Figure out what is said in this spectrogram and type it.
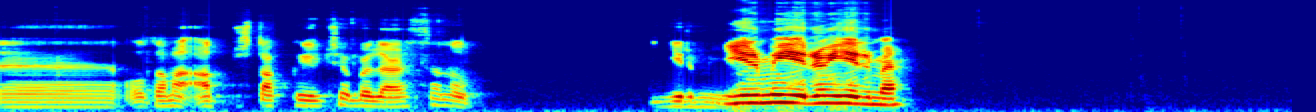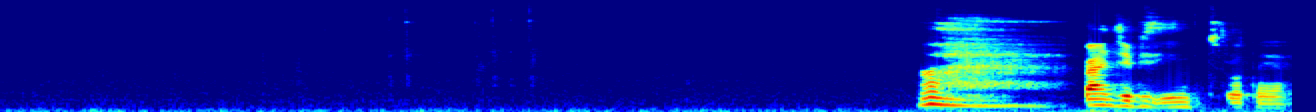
Ee, o zaman 60 dakikayı 3'e bölersen o 20 20 20 20. Ah, Bence biz intro da yapalım.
